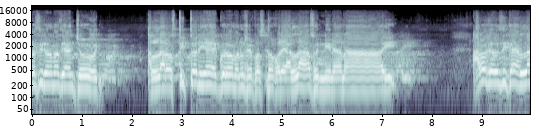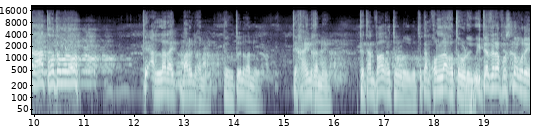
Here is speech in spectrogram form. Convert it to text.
কাসিরের মাঝে আনছই আল্লাহর অস্তিত্ব নিয়ে একগুলো মানুষে প্রশ্ন করে, আল্লাহ শুননি না নাই? আরও কেউ জিজ্ঞায় আল্লাহর হাত কত বড়? তে আল্লাহ রাত বারো খানো, তে হুতুন খানো, তে খাইন খানো, তে তান পাও কত উড়ইব তে তান কল্লা কত উড়ইব এটা যারা প্রশ্ন করে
